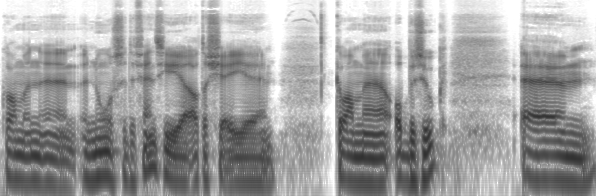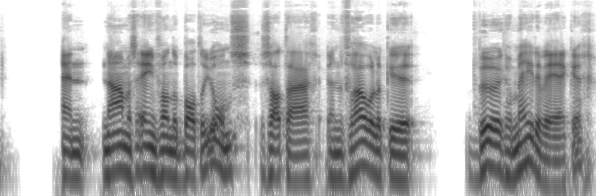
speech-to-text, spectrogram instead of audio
kwam een, een Noorse defensieattaché kwam op bezoek. Um, en namens een van de bataljons zat daar een vrouwelijke burgermedewerker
